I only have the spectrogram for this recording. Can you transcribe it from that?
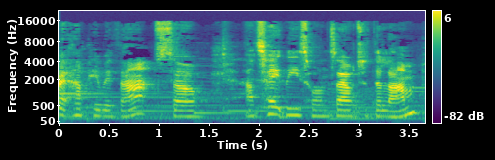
Quite happy with that. So I'll take these ones out of the lamp.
